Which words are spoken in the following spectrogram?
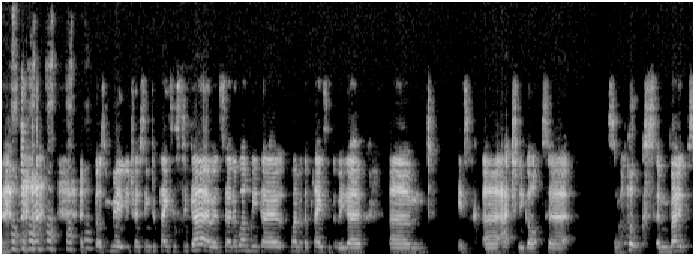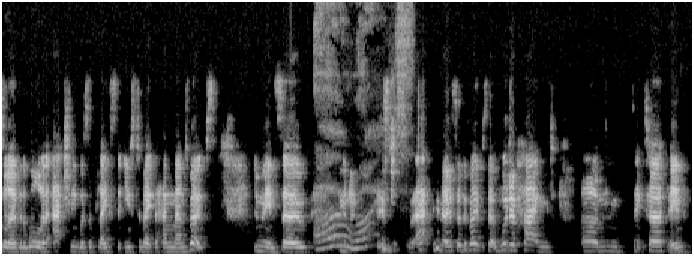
it's got some really interesting places to go. And so the one we go, one of the places that we go, um, is uh, actually got uh, sort of hooks and ropes all over the wall, and it actually was a place that used to make the hangman's ropes. Do you know what I mean? So oh, you know, right. it's just you know, so the ropes that would have hanged um, Dick Turpin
